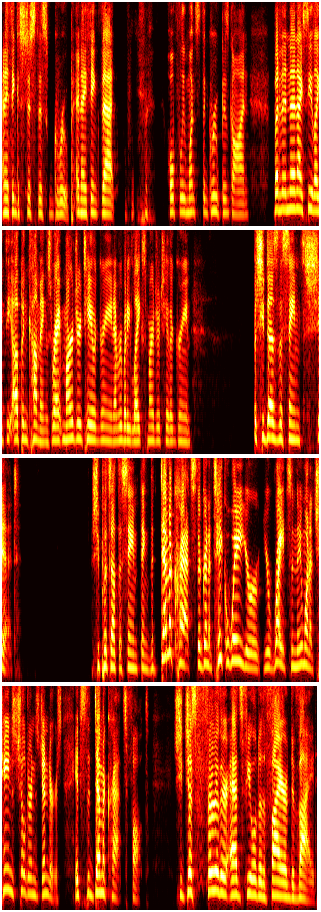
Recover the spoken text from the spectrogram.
And I think it's just this group. And I think that hopefully once the group is gone, but then, then I see like the up and comings, right? Marjorie Taylor Greene. Everybody likes Marjorie Taylor Greene, but she does the same shit. She puts out the same thing. The Democrats, they're going to take away your your rights and they want to change children's genders. It's the Democrats' fault. She just further adds fuel to the fire of divide.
